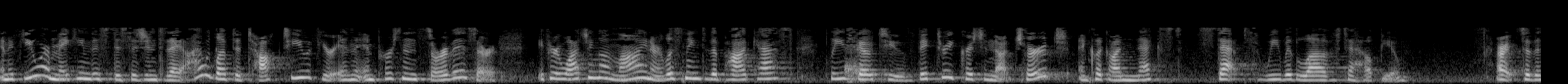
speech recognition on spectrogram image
And if you are making this decision today, I would love to talk to you if you're in the in-person service or if you're watching online or listening to the podcast. Please go to victorychristian.church and click on next steps. We would love to help you. All right, so the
